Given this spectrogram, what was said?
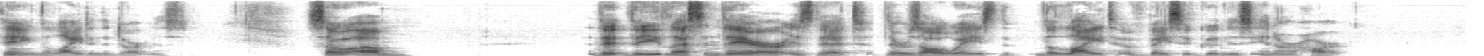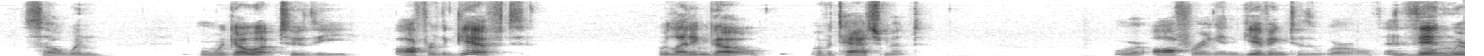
thing, the light and the darkness. So, um, the, the lesson there is that there's always the, the light of basic goodness in our heart. So when when we go up to the offer the gift, we're letting go of attachment. We're offering and giving to the world. And then we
